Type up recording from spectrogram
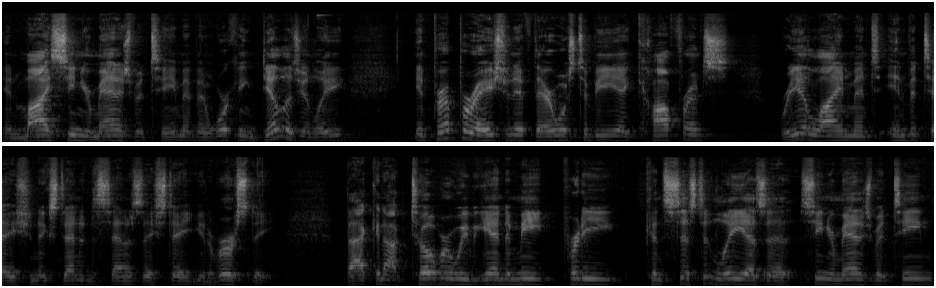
and my senior management team have been working diligently in preparation if there was to be a conference realignment invitation extended to San Jose State University. Back in October, we began to meet pretty consistently as a senior management team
